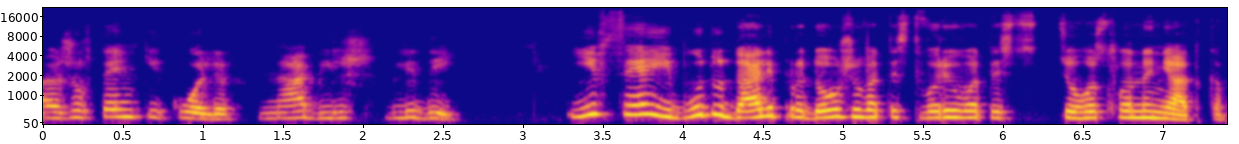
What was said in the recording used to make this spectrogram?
е, жовтенький колір на більш блідий. І все, і буду далі продовжувати створювати цього слоненятка.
